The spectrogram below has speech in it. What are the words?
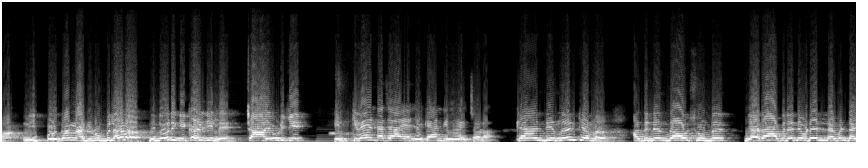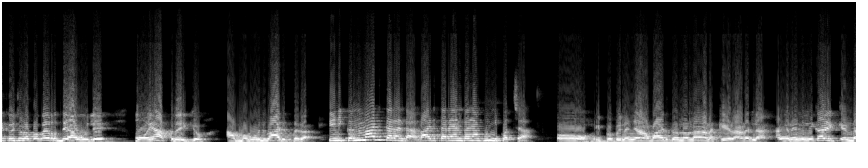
ആ നീ ഇപ്പോഴും കണ്ണാടി മുമ്പിലാണ് നിന്റെ ഒരുങ്ങി കഴിഞ്ഞില്ലേ? ചായ കുടിക്കേ. എനിക്ക് വേണ്ട ചായ ഞാൻ ക്യാന്റീനിൽ വെച്ചോളാം. ക്യാന്റീനിൽ കഴിക്കാന്ന് അതിന്റെ എന്താ ആവശ്യമുണ്ട്? ഞാൻ രാവിലെ തന്നെ ഇവിടെ എല്ലാം ഉണ്ടാക്കി വെച്ചോളൂ അപ്പൊ വെറുതെ ആവൂലേ? മോയ അത്രയ്ക്കോ അമ്മ മോന് വാരിത്തരാ. എനിക്കൊന്നും വാരിത്തരണ്ട. വാരിത്തരണ്ട എന്താ ഞാൻ കുഞ്ഞിക്കൊച്ച? ഓ ഇപ്പൊ പിന്നെ ഞാൻ വാരിത്തന്ന നാണക്കേടാണല്ല. അങ്ങനെ നീ കഴിക്കണ്ട.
